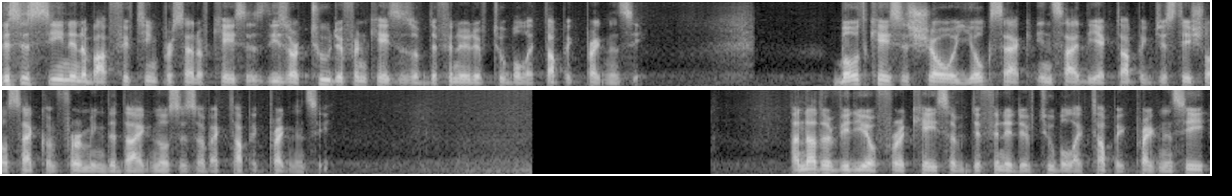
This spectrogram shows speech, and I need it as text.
This is seen in about 15% of cases. These are two different cases of definitive tubal ectopic pregnancy. Both cases show a yolk sac inside the ectopic gestational sac confirming the diagnosis of ectopic pregnancy. Another video for a case of definitive tubal ectopic pregnancy.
